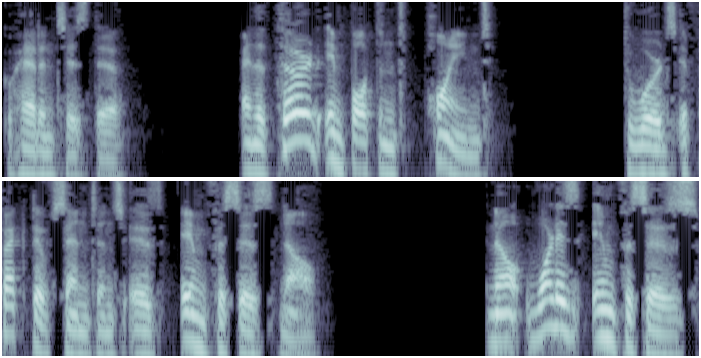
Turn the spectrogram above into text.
coherence is there. And the third important point towards effective sentence is emphasis now. Now, what is emphasis?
